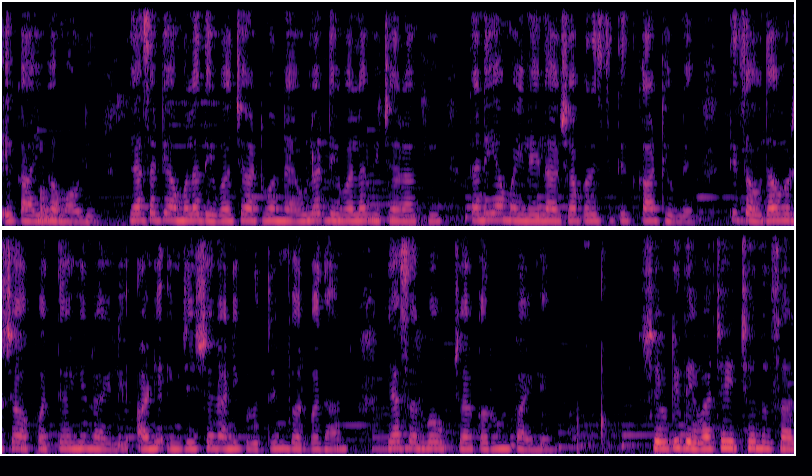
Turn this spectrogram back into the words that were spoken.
एक आई गमावली. यासाठी आम्हाला देवाची आठवण नाही. उलट देवाला विचारा की त्याने या महिलेला अशा परिस्थितीत का ठेवले? ती चौदा वर्ष अपत्यहीन राहिली आणि इंजेक्शन आणि कृत्रिम गर्भधान या सर्व उपचार करून पाहिले. शेवटी देवाच्या इच्छेनुसार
